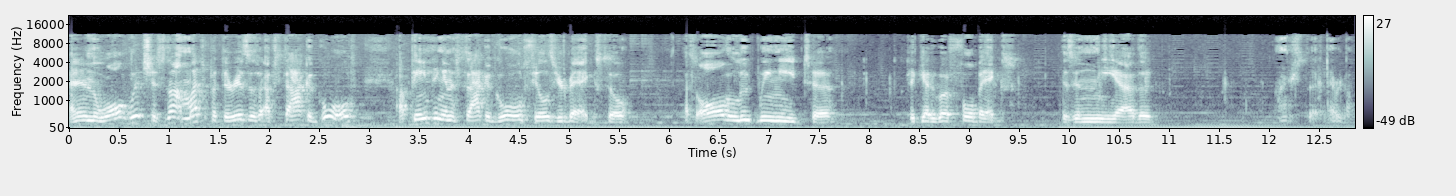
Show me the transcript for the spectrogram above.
And in the wall glitch, it's not much, but there is a, a stack of gold. A painting and a stack of gold fills your bag. So that's all the loot we need to to get good full bags. Is in the uh, the. There we go.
